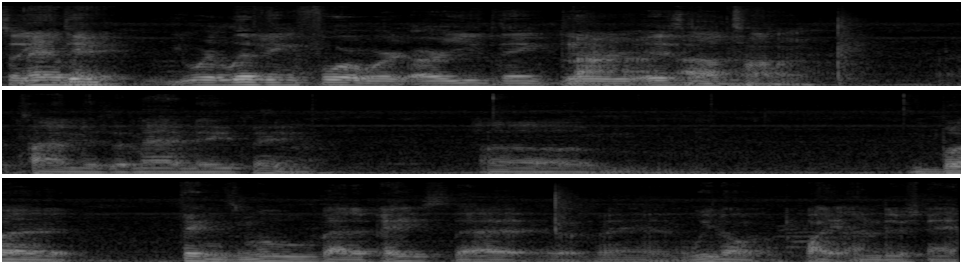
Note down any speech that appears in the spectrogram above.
So you think made. we're living forward, or you think there Nah, is no um, time? Time is a man-made thing, um, but things move at a pace that saying, we don't quite understand.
